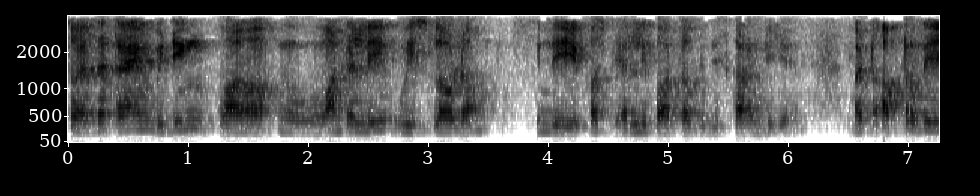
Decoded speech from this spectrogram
So at that time, bidding uh, wantedly, we slow down in the first early part of this current year. But after the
